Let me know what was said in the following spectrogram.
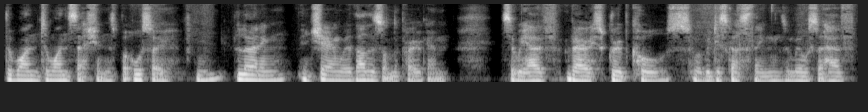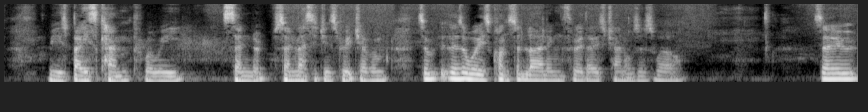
the one-to-one sessions but also from learning and sharing with others on the program. So we have various group calls where we discuss things and we also have we use Basecamp where we send send messages to each other. So there's always constant learning through those channels as well. So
